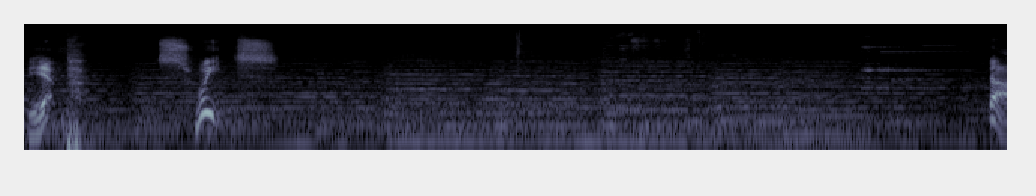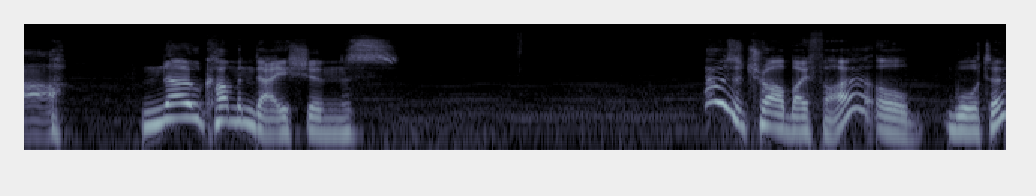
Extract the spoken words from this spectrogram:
Yep. Sweet. Ah, no commendations. A trial by fire, or water,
